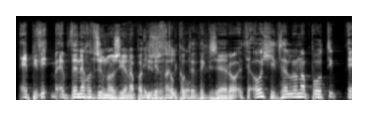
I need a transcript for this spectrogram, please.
επειδή ε, δεν έχω τι γνώσει για να απαντήσω σε αυτό, Εγκεφαλικό. οπότε δεν ξέρω. Θε- Όχι, θέλω να πω ότι ε,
